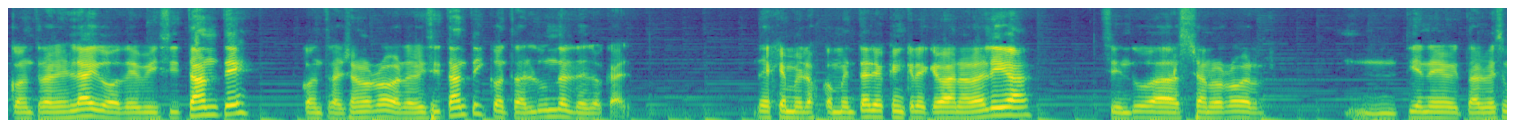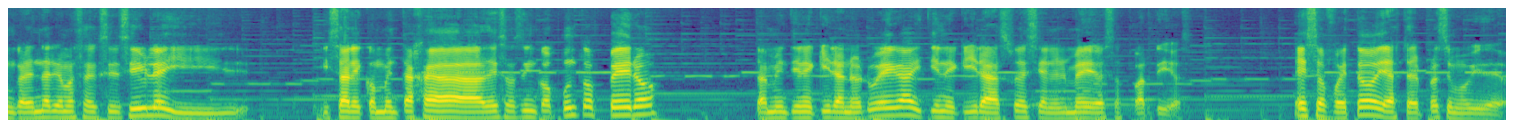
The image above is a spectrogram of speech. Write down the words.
contra el Sligo de visitante, contra el Jan Robert de visitante y contra el Dundal de local. Déjenme en los comentarios quién cree que van a la liga. Sin duda, Jan Robert mm, tiene tal vez un calendario más accesible y, y sale con ventaja de esos 5 puntos, pero también tiene que ir a Noruega y tiene que ir a Suecia en el medio de esos partidos. Eso fue todo y hasta el próximo video.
